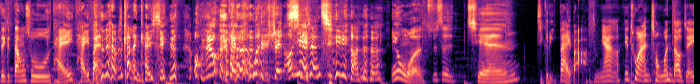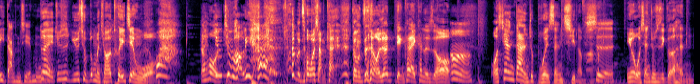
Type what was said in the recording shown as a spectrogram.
这个当初台台版还不是看得很开心，我没有很开心，我很生气，很生气啊！因为我就是前。几个礼拜吧，怎么样？就突然重温到这一档节目，对，就是 YouTube 都没想要推荐我。哇，然后 YouTube 好厉害，他不知道我想看，总之我就点开来看的时候，嗯，我现在当然就不会生气了嘛，是。因为我现在就是一个很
